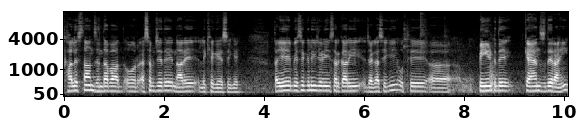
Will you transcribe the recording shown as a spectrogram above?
ਖਾਲਿਸਤਾਨ, ਜ਼ਿੰਦਾਬਾਦ ਔਰ ਐਸਐਫਜੇ ਦੇ ਨਾਰੇ ਲਿਖੇ ਗਏ ਸੀਗੇ। ਤਾਂ ਇਹ ਬੇਸਿਕਲੀ ਜਿਹੜੀ ਸਰਕਾਰੀ ਜਗ੍ਹਾ ਸੀਗੀ, ਉੱਥੇ ਪੇਂਟ ਦੇ ਕੈਨਸ ਦੇ ਰਾਹੀਂ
